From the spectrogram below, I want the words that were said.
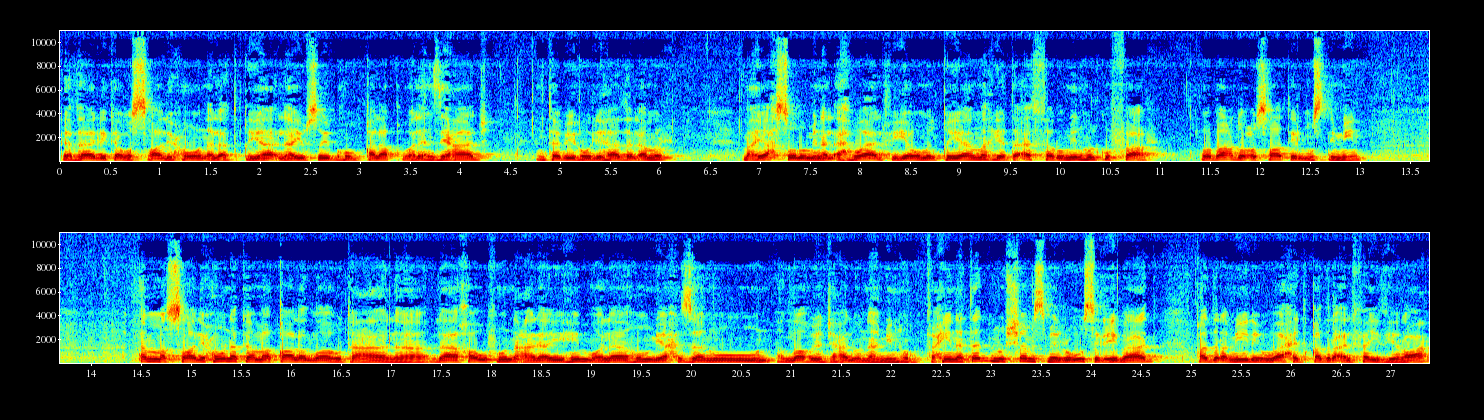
كذلك والصالحون الأتقياء لا يصيبهم قلق ولا انزعاج. انتبهوا لهذا الأمر. ما يحصل من الأهوال في يوم القيامة يتأثر منه الكفار وبعض عصاة المسلمين. أما الصالحون كما قال الله تعالى لا خوف عليهم ولا هم يحزنون. الله يجعلنا منهم. فحين تدنو الشمس من رؤوس العباد قدر ميل واحد قدر ألفي ذراع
